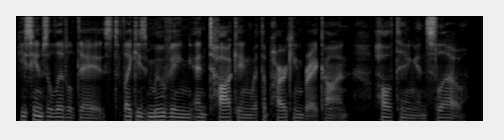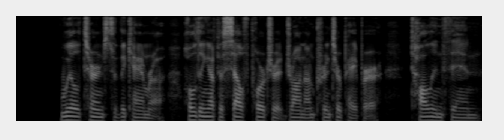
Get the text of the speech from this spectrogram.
He seems a little dazed, like he's moving and talking with the parking brake on, halting and slow. Will turns to the camera, holding up a self portrait drawn on printer paper, tall and thin,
